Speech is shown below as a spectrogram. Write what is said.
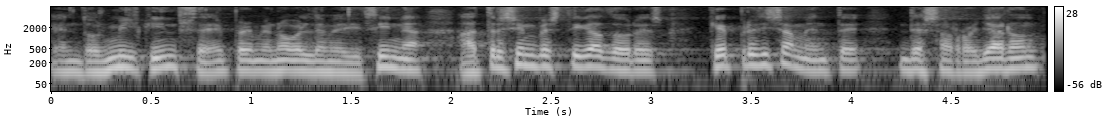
en 2015, el Premio Nobel de Medicina, a tres investigadores que precisamente desarrollaron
